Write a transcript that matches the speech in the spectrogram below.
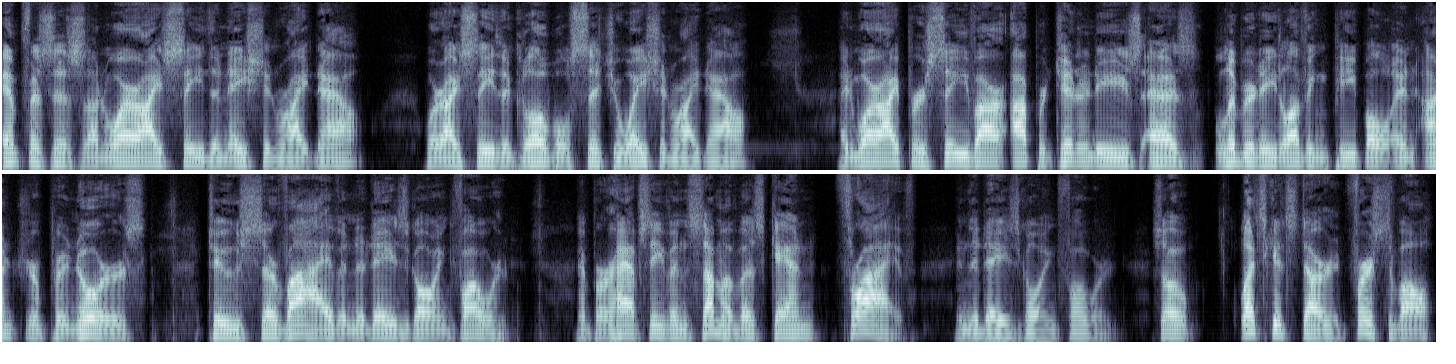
emphasis on where I see the nation right now, where I see the global situation right now and where I perceive our opportunities as liberty loving people and entrepreneurs to survive in the days going forward. And perhaps even some of us can thrive in the days going forward. So let's get started. First of all,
